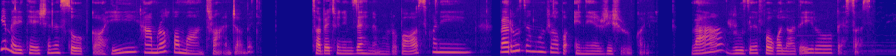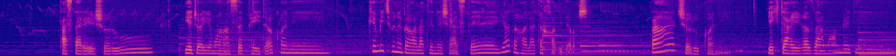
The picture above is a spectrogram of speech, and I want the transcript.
یه مدیتیشن صبحگاهی همراه با مانترا انجام بدیم. تا بتونیم ذهنمون رو باز کنیم و روزمون رو با انرژی شروع کنیم و روز ای رو بسازیم. پس برای شروع یه جای مناسب پیدا کنیم که می‌تونه به حالت نشسته یا به حالت خوابیده باشه. بعد شروع کنید. یک دقیقه زمان بدین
